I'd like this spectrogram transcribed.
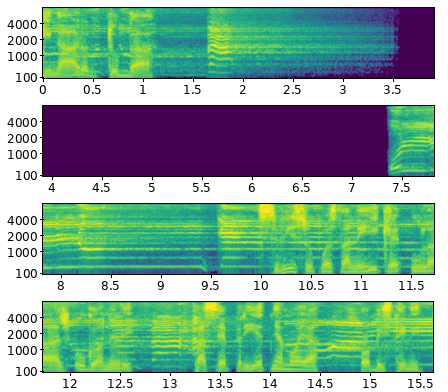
i narod Tuba. Svi su poslanike u laž ugonili, pa se prijetnja moja obistini.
